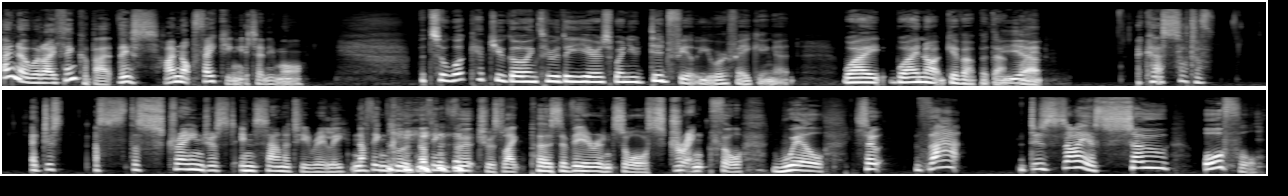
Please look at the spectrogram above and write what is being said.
I know what I think about this. I'm not faking it anymore. But so what kept you going through the years when you did feel you were faking it? Why why not give up at that Yeah. point? a sort of a just a the strangest insanity, really. Nothing good, nothing virtuous like perseverance or strength or will. So that desire so awful.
